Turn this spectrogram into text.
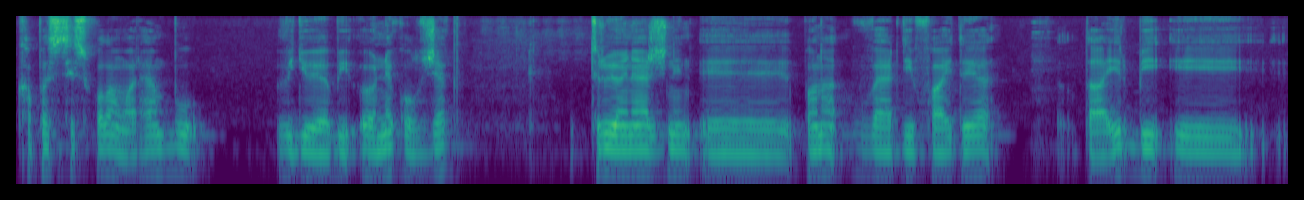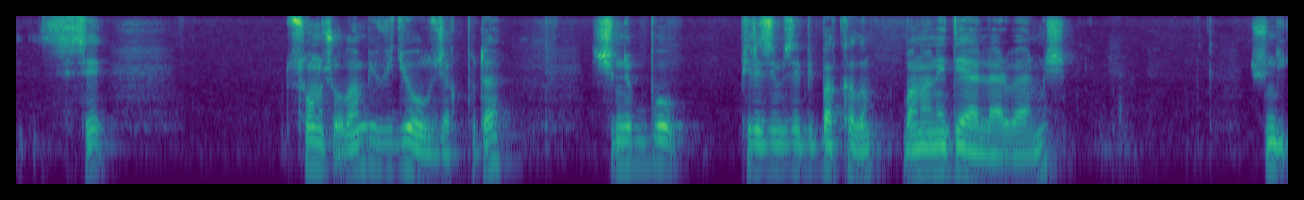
kapasitesi falan var. Hem bu videoya bir örnek olacak. Trio Enerji'nin e, bana verdiği faydaya dair bir e, size sonuç olan bir video olacak bu da. Şimdi bu prizimize bir bakalım. Bana ne değerler vermiş. Şimdi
